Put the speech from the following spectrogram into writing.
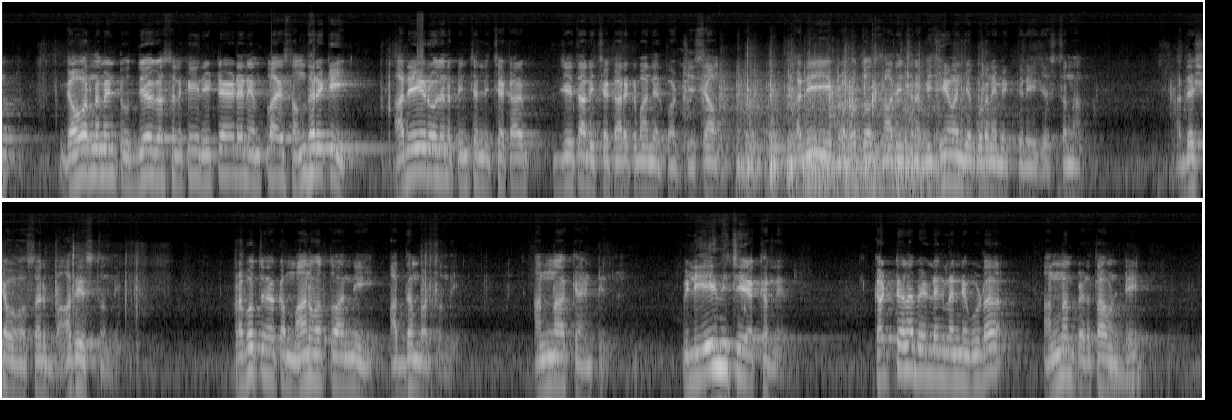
గవర్నమెంట్ ఉద్యోగస్తులకి రిటైర్డ్ అయిన ఎంప్లాయీస్ అందరికీ అదే రోజున పింఛన్లు ఇచ్చే కార్య జీతాలు ఇచ్చే కార్యక్రమాన్ని ఏర్పాటు చేశాం. అది ఈ ప్రభుత్వం సాధించిన విజయం అని చెప్పి కూడా నేను మీకు తెలియజేస్తున్నా. అధ్యక్ష ఒకసారి బాధేస్తుంది. ప్రభుత్వం యొక్క మానవత్వాన్ని అద్దం పడుతుంది. అన్నా క్యాంటీన్. వీళ్ళు ఏమీ చేయక్కర్లేదు. కట్టిన బిల్డింగ్లన్నీ కూడా అన్నం పెడతా ఉంటే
